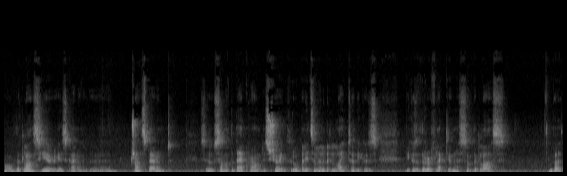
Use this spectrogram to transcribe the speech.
of the glass here is kind of uh, transparent. So some of the background is showing through but it's a little bit lighter because because of the reflectiveness of the glass. But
